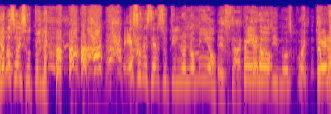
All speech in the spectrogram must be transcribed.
Yo no soy sutil. Eso de ser sutil no es lo mío. Exacto, pero, ya nos dimos cuenta. Pero,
